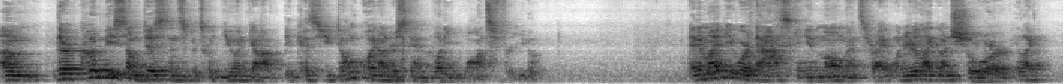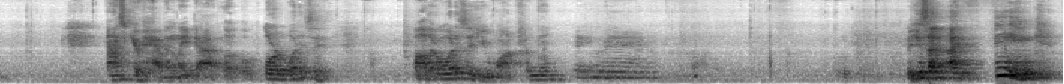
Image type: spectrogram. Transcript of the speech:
um, there could be some distance between you and God because you don't quite understand what He wants for you. And it might be worth asking in moments, right? When you're like unsure, you're like, ask your heavenly dad, Lord, what is it? Father, what is it you want from me? Amen. Because I, I think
